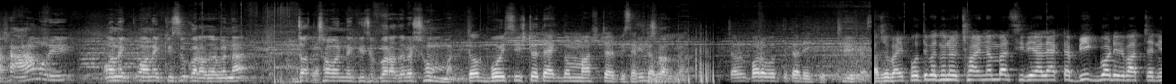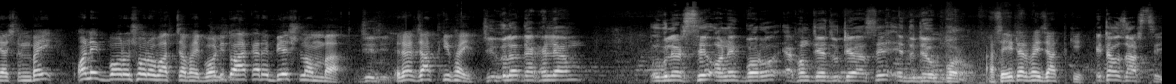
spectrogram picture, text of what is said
আশা আহামরি অনেক অনেক কিছু করা যাবে না। যৎসামান্য কিছু করা যাবে সম্মান তো বৈশিষ্ট্য তো একদম মাস্টার পিস একটা ইনশাআল্লাহ। বকনা। চলুন পরবর্তীটা দেখি। ঠিক আছে। আচ্ছা ভাই প্রতিবেদনের ছয় নাম্বার সিরিয়ালে একটা বিগ বডির বাচ্চা নিয়ে আসলেন ভাই। অনেক বড় সরো বাচ্চা ভাই বডি তো আকারে বেশ লম্বা। জি জি। এটার জাত কি ভাই? যেগুলো দেখালাম ওগুলোর সে অনেক বড়। এখন যে দুটো আছে এ দুটো বড়। আচ্ছা এটার ভাই জাত কি? এটাও জার্সি।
